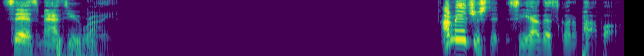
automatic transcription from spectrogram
says Matthew Ryan. I'm interested to see how that's going to pop off.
